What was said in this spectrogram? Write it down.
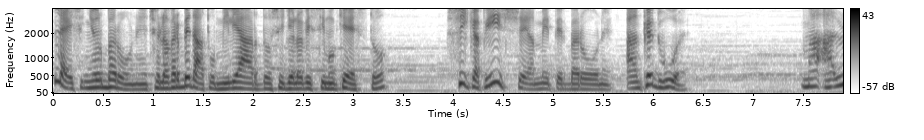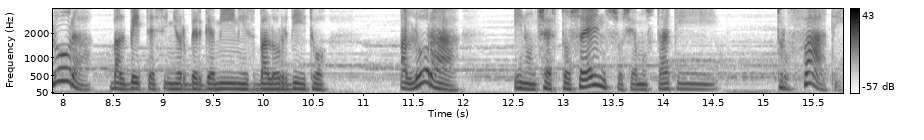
Lei, signor barone, ce l'avrebbe dato un miliardo se glielo avessimo chiesto? Si capisce, ammette il barone, anche due. Ma allora, balbetta il signor Bergamini, sbalordito, allora, in un certo senso, siamo stati truffati.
